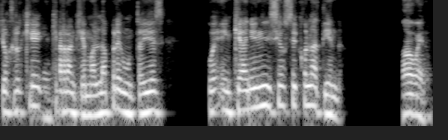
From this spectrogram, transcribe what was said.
yo creo que, que arranquemos la pregunta y es, ¿en qué año inicia usted con la tienda? Ah, bueno.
